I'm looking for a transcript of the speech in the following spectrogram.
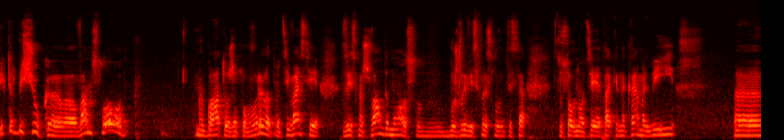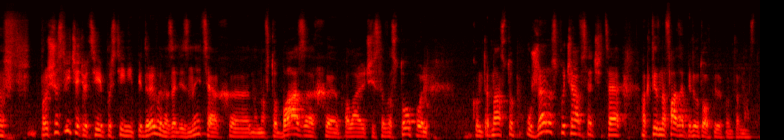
Віктор Біщук, е, вам слово. Ми багато вже поговорили про ці версії. Звісно ж, вам дамо можливість висловитися стосовно цієї атаки на Кремль. І е, про що свідчать оці постійні підриви на залізницях, е, на нафтобазах, е, палаючий Севастополь? Контрнаступ уже розпочався, чи це активна фаза підготовки до контрнаступу?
